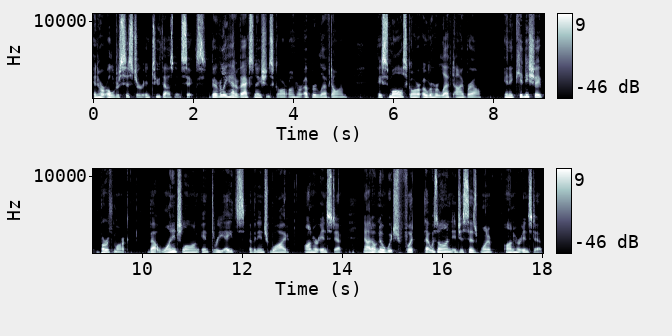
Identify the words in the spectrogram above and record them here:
and her older sister in 2006. Beverly had a vaccination scar on her upper left arm, a small scar over her left eyebrow, and a kidney shaped birthmark about one inch long and three eighths of an inch wide on her instep. Now, I don't know which foot that was on, it just says one of, on her instep.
